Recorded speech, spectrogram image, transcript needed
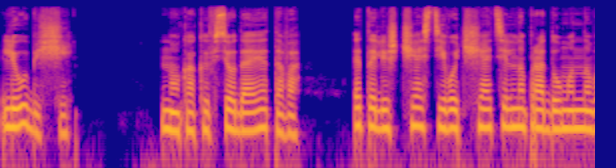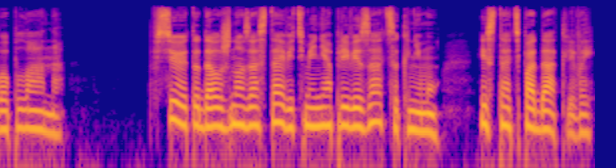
любящей. Но, как и все до этого, это лишь часть его тщательно продуманного плана. Все это должно заставить меня привязаться к нему и стать податливой.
